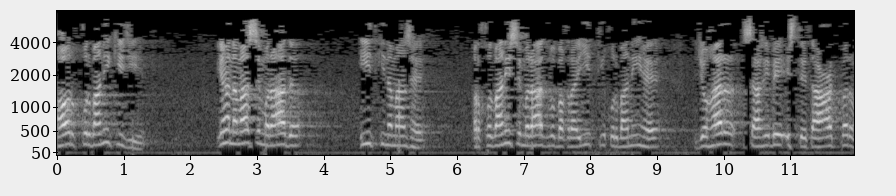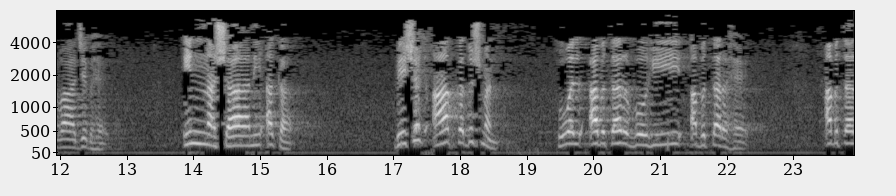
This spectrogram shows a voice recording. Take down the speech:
اور قربانی کیجیے۔ یہ نماز سے مراد عید کی نماز ہے اور قربانی سے مراد وہ بقرا عید کی قربانی ہے جو ہر صاحب استطاعت پر واجب ہے۔ ان نشانی اکا بے شک آپ کا دشمن حول اب تر وہی اب تر ہے۔ اب تر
